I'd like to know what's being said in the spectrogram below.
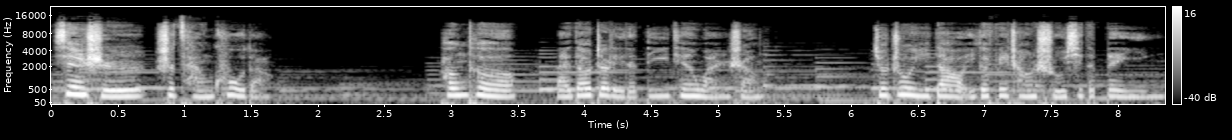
现实是残酷的。亨特来到这里的第一天晚上，就注意到一个非常熟悉的背影。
